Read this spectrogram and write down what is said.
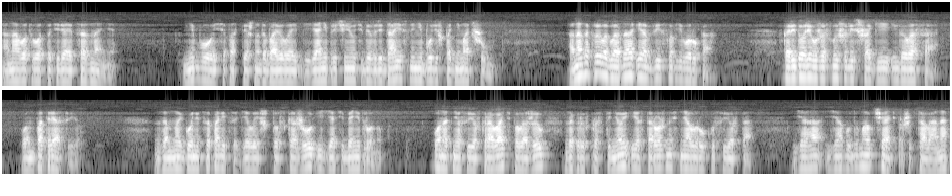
она вот-вот потеряет сознание. «Не бойся», — поспешно добавил Эдди, — «я не причиню тебе вреда, если не будешь поднимать шум». Она закрыла глаза и обвисла в его руках. В коридоре уже слышались шаги и голоса. Он потряс ее. За мной гонится полиция. Делай, что скажу, и я тебя не трону». Он отнес ее в кровать, положил, закрыв простыней, и осторожно снял руку с ее рта. «Я... я буду молчать», — прошептала она,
